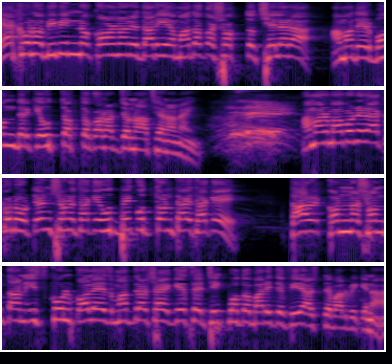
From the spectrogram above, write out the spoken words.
এখনও বিভিন্ন কর্নারে দাঁড়িয়ে মাদকাসক্ত ছেলেরা আমাদের বোনদেরকে উত্তক্ত করার জন্য আছে না নাই? আমার মা বোনেরা এখনও টেনশনে থাকে, উদ্বেগ উৎকণ্ঠায় থাকে। তার কন্যা সন্তান স্কুল, কলেজ, মাদ্রাসায় গেছে, ঠিকমতো বাড়িতে ফিরে আসতে পারবে কিনা?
